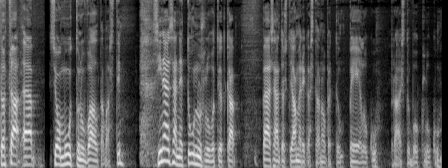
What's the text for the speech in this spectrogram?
Tota, äh, se on muuttunut valtavasti. Sinänsä ne tunnusluvut, jotka pääsääntöisesti Amerikasta on opettu, P-luku, price to book-luku,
